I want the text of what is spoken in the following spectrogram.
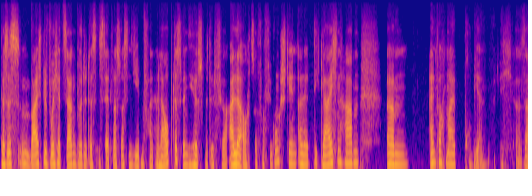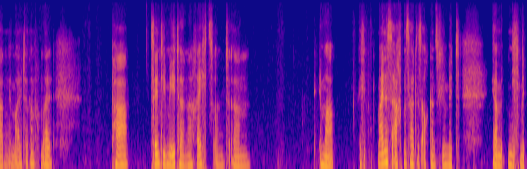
das ist ein Beispiel, wo ich jetzt sagen würde, das ist etwas, was in jedem Fall erlaubt ist, wenn die Hilfsmittel für alle auch zur Verfügung stehen, alle die gleichen haben. Ähm, einfach mal probieren, würde ich äh, sagen, im Alltag. Einfach mal ein paar Zentimeter nach rechts und ähm, immer, ich, meines Erachtens hat es auch ganz viel mit, ja, mit, nicht mit,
